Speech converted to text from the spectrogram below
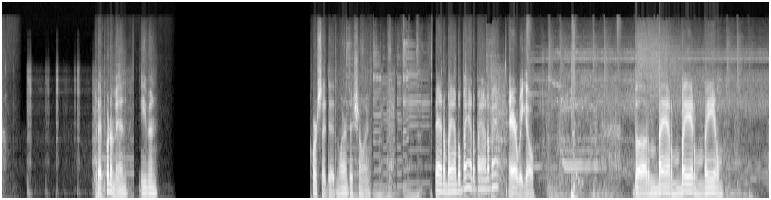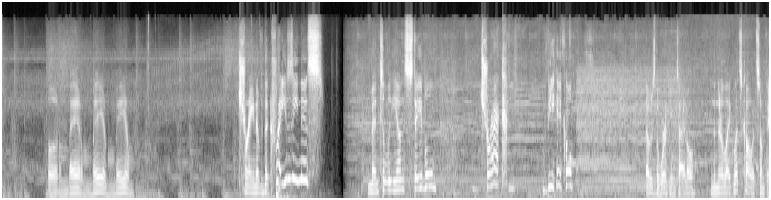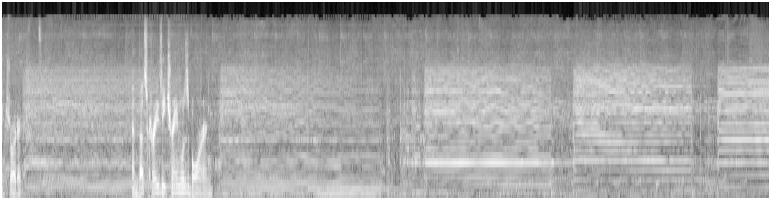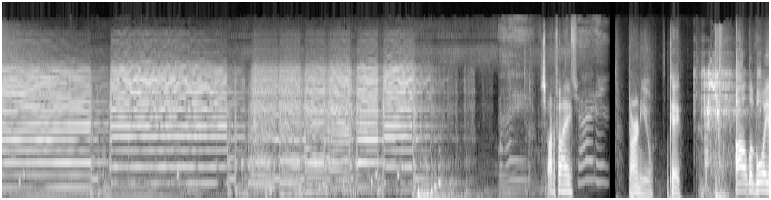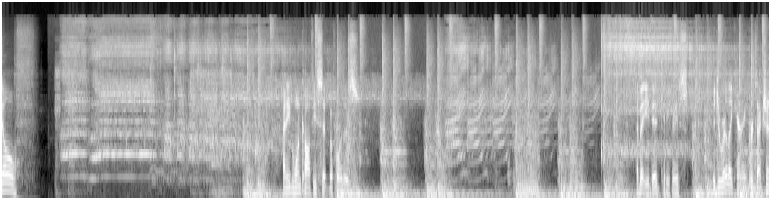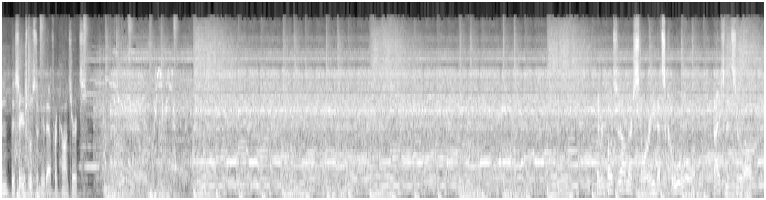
Did I put him in, even? Of course I did. Why aren't they showing? There we go. Bottom, bottom, bottom, bottom. Bottom, bottom, bottom, bottom. Train of the craziness. Mentally unstable track vehicle. That was the working title. And then they're like, let's call it something shorter. And thus Crazy Train was born. Spotify? Darn you. Okay. Olive oil. I need one coffee sip before this. I bet you did, kitty face. Did you wear like hearing protection? They say you're supposed to do that for concerts. It on their story. That's cool. Nice, Nitsua.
